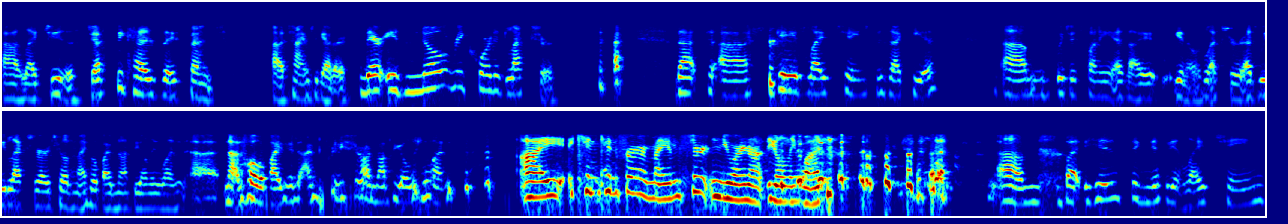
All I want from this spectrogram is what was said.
uh, like Jesus just because they spent uh, time together. There is no recorded lecture that uh, gave life change to Zacchaeus um, which is funny as I, you know, lecture as we lecture our children. I hope I'm not the only one. Uh, not hope. I, I'm pretty sure I'm not the only one. I can confirm. I am certain you are not the only one. um, but his significant life change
